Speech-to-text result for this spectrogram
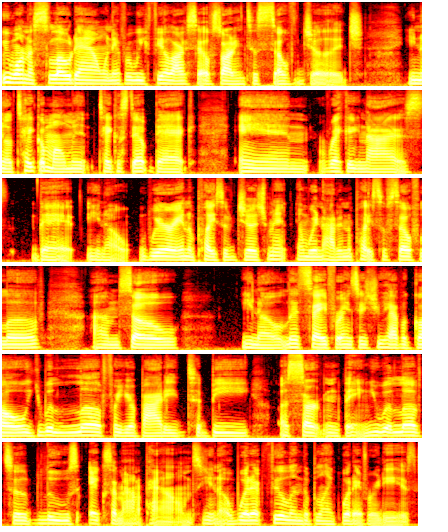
we want to slow down whenever we feel ourselves starting to self judge. You know, take a moment, take a step back, and recognize that, you know, we're in a place of judgment and we're not in a place of self love. Um, so, you know, let's say for instance you have a goal, you would love for your body to be a certain thing. You would love to lose X amount of pounds, you know, whatever fill in the blank, whatever it is.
